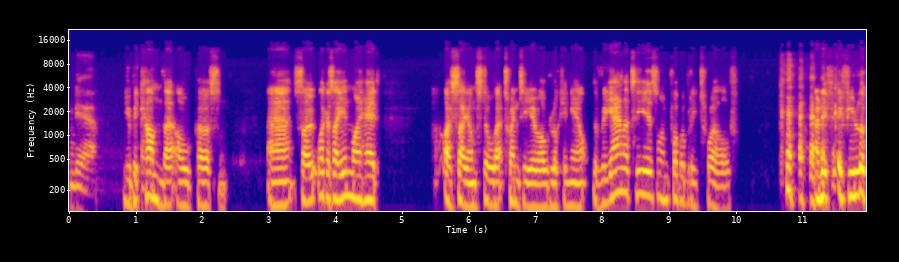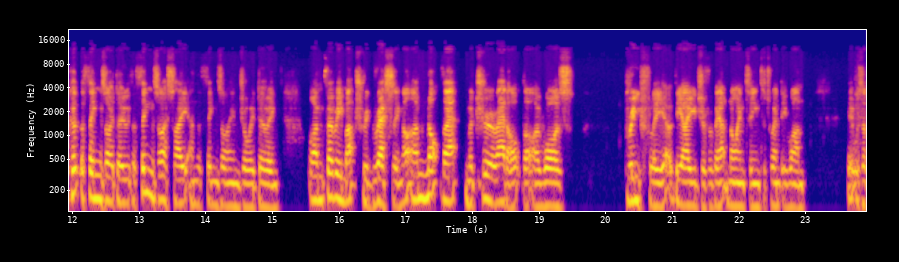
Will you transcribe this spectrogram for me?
Yeah. You become that old person. Uh, so, like I say, in my head, I say I'm still that 20 year old looking out. The reality is I'm probably 12. And if, if you look at the things I do, the things I say, and the things I enjoy doing, I'm very much regressing. I'm not that mature adult that I was briefly at the age of about 19 to 21. It was a,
